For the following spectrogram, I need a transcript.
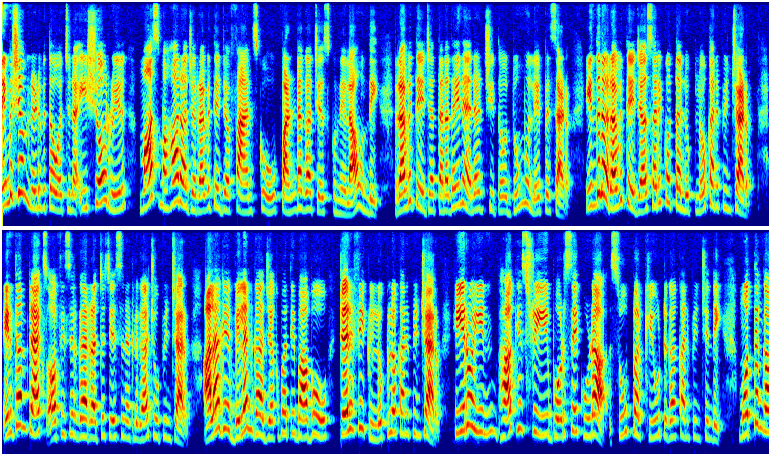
నిమిషం నిడివితో వచ్చిన ఈ show reel mass Maharaja Raviteja ఫ్యాన్స్కు పండగ చేసుకునేలా ఉంది. రవితేజ తనదైన ఎనర్జీతో దుమ్ము లేపేశాడు. ఇందులో రవితేజ సరికొత్త లుక్లో కనిపించాడు. ఇన్కమ్ ట్యాక్స్ ఆఫీసర్గా రచ్చ చేసినట్లుగా చూపించారు. అలాగే విలన్గా జగపతి బాబు టెరిఫిక్ లుక్లో కనిపించారు. హీరోయిన్ భాగ్యశ్రీ బొర్సే కూడా సూపర్ క్యూట్గా కనిపించింది. మొత్తంగా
